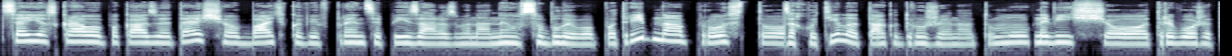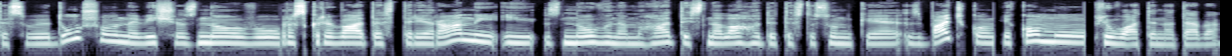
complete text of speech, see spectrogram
Це яскраво показує те, що батькові, в принципі, і зараз вона не особливо потрібна, просто захотіла так дружина. Тому навіщо? Тривожити свою душу, навіщо знову розкривати старі рани і знову намагатись налагодити стосунки з батьком, якому плювати на тебе.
